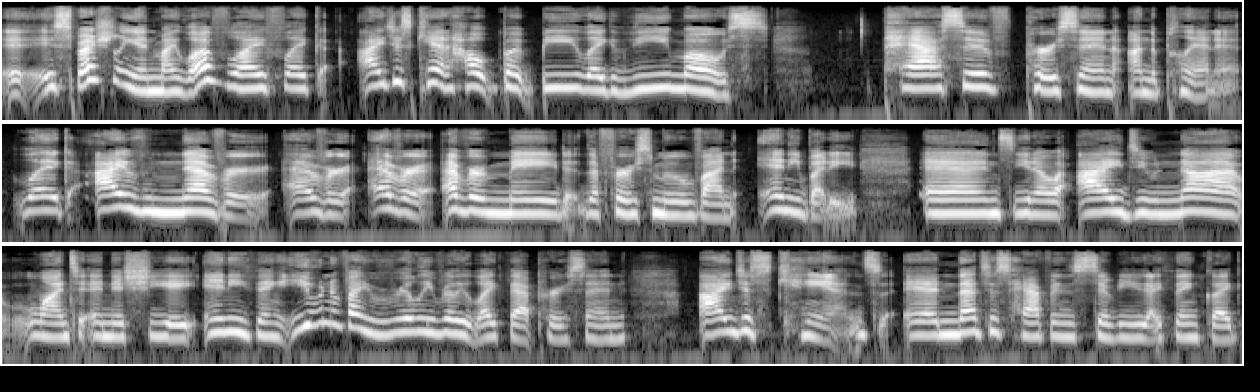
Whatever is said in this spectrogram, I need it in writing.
especially in my love life, like, I just can't help but be like the most passive person on the planet. Like, I've never, ever, ever, ever made the first move on anybody. And, you know, I do not want to initiate anything, even if I really, really like that person. I just can't. And that just happens to be, I think, like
